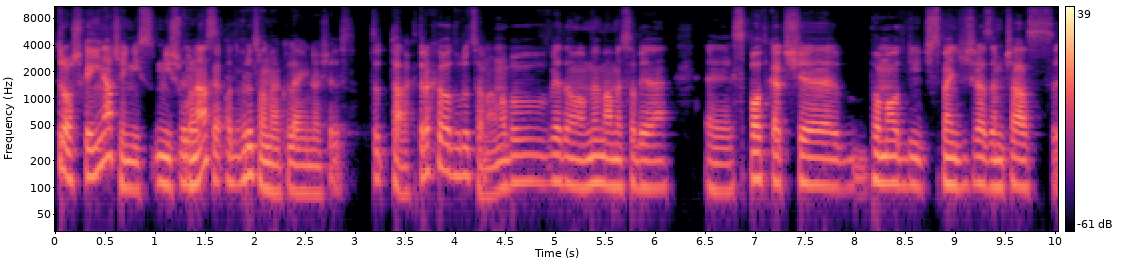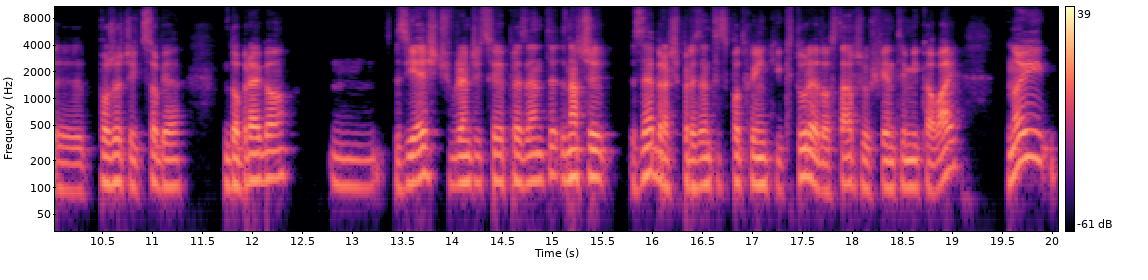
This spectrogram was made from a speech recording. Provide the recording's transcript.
troszkę inaczej niż, niż u nas. Trochę odwrócona kolejność jest. To, tak, trochę odwrócono, no bo wiadomo, my mamy sobie e, spotkać się, pomodlić, spędzić razem czas, y, pożyczyć sobie dobrego, mm, zjeść, wręczyć sobie prezenty, znaczy zebrać prezenty z choinki, które dostarczył święty Mikołaj, no i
